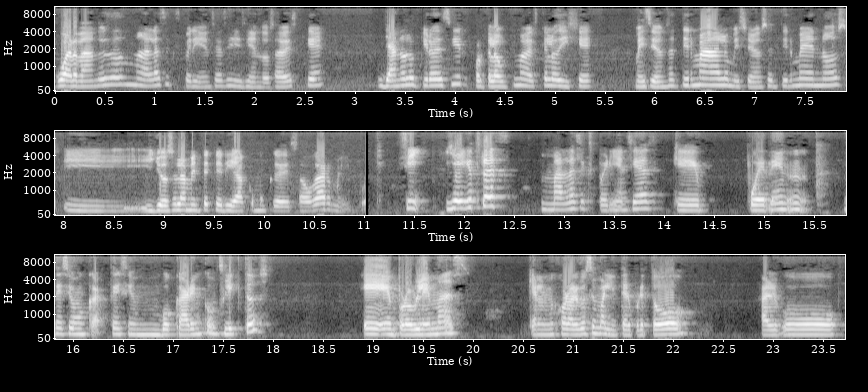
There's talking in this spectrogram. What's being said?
guardando esas malas experiencias y diciendo, ¿sabes qué? Ya no lo quiero decir, porque la última vez que lo dije me hicieron sentir mal o me hicieron sentir menos y, yo solamente quería como que desahogarme. Sí, y hay otras malas experiencias que pueden desembocar, desembocar en conflictos, eh, en problemas que a lo mejor algo se malinterpretó, algo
